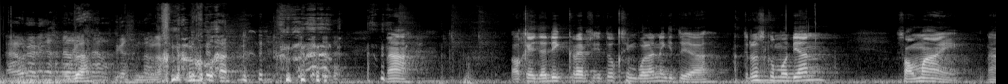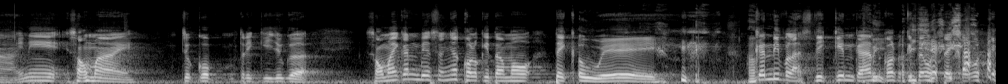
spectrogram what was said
Nah, udah udah nggak kenal, Udah. nggak kenal, nggak kenal. Nggak kenal gua. Nah, oke jadi crepes itu kesimpulannya gitu ya. Terus kemudian somai. Nah ini somai cukup tricky juga. Somai kan biasanya kalau kita mau take away, kan diplastikin kan kalau kita mau take away.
